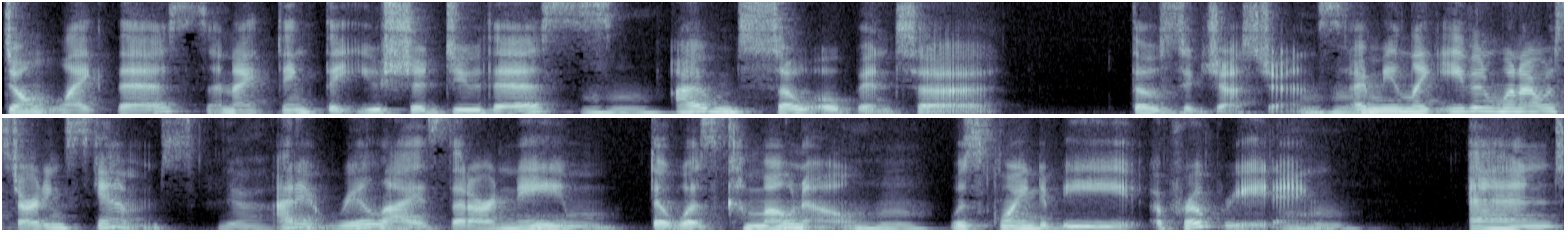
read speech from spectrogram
don't like this and I think that you should do this. Mm-hmm. I'm so open to those mm-hmm. suggestions. Mm-hmm. I mean, like even when I was starting Skims, Yeah. I didn't realize that our name that was kimono was going to be appropriating. And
